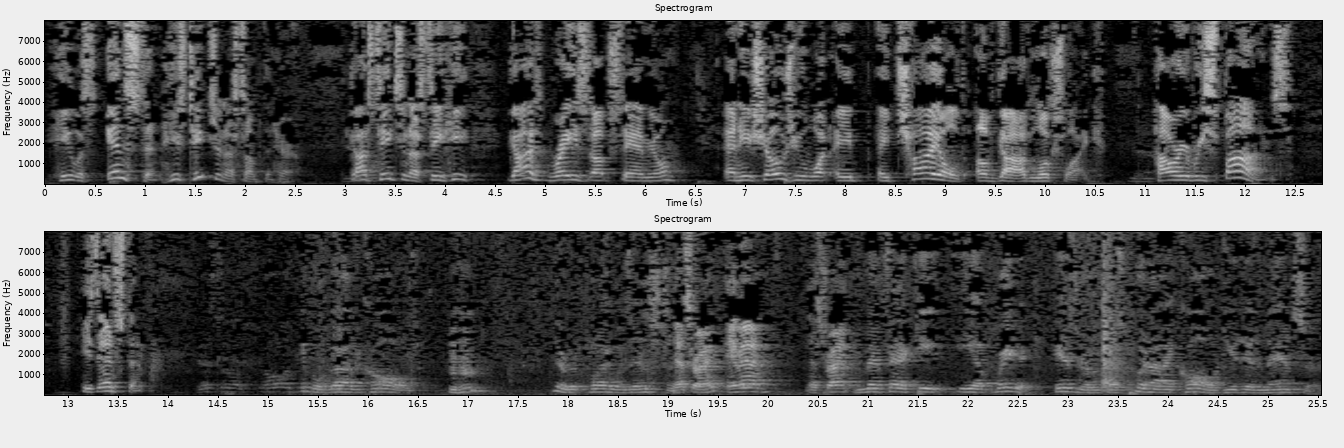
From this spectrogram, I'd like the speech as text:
He was instant. He's teaching us something here. God's teaching us. See, he God raised up Samuel and he shows you what a, a child of God looks like. How he responds. He's instant. That's all, all the people God called. Mm-hmm. Their reply was instant. That's right. Amen. That's right. As a matter of fact, he, he upbraided Israel because when I called, you didn't answer.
